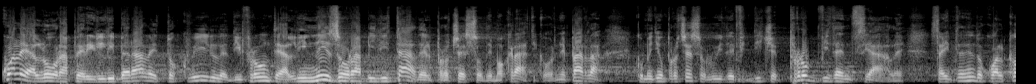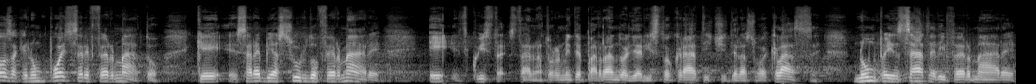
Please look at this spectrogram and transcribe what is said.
Qual è allora per il liberale Tocqueville di fronte all'inesorabilità del processo democratico? Ne parla come di un processo, lui dice provvidenziale, sta intendendo qualcosa che non può essere fermato, che sarebbe assurdo fermare e qui sta, sta, naturalmente parlando agli aristocratici della sua classe, non pensate di fermare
